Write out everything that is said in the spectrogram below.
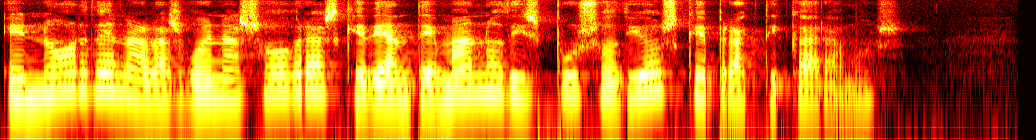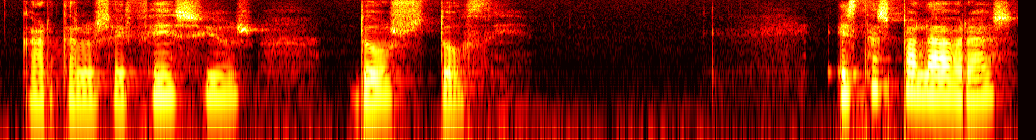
en orden a las buenas obras que de antemano dispuso Dios que practicáramos. Carta a los Efesios 2.12. Estas palabras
